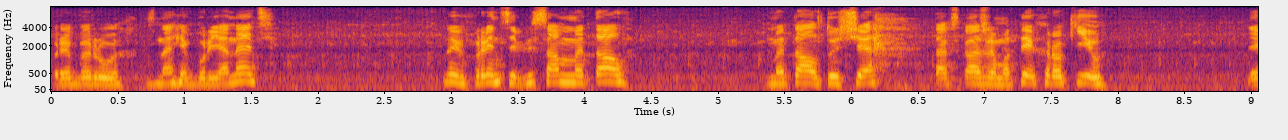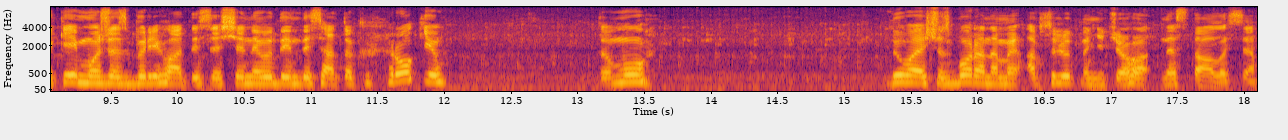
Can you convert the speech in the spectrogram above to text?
приберу з неї бур'янець. Ну і в принципі сам метал. Метал тут ще, так скажемо, тих років, який може зберігатися ще не один десяток років. Тому думаю, що з боронами абсолютно нічого не сталося.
